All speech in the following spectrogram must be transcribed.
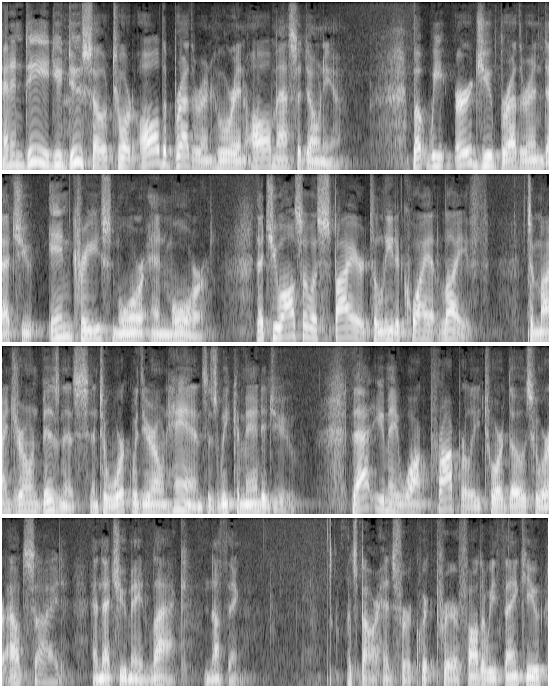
And indeed, you do so toward all the brethren who are in all Macedonia. But we urge you, brethren, that you increase more and more, that you also aspire to lead a quiet life, to mind your own business, and to work with your own hands as we commanded you, that you may walk properly toward those who are outside, and that you may lack nothing. Let's bow our heads for a quick prayer. Father, we thank you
